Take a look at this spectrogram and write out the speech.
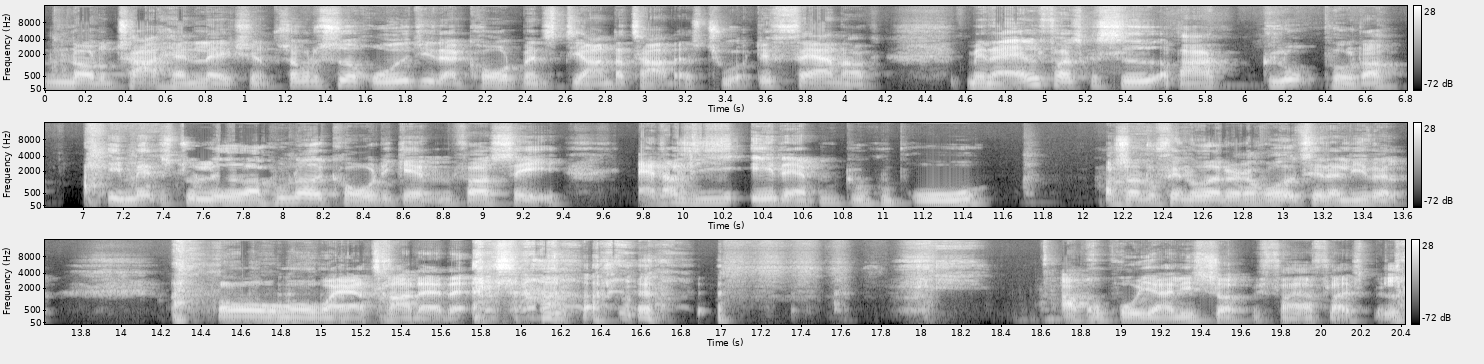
når du tager handle action, så kan du sidde og rode de der kort, mens de andre tager deres tur. Det er fair nok. Men at alle folk skal sidde og bare glo på dig, imens du leder 100 kort igennem for at se, er der lige et af dem, du kunne bruge? Og så du finder ud af, at du har råd til det alligevel. Åh, oh, hvor er jeg træt af det, altså. Apropos, jeg har lige solgt mit Firefly-spil.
